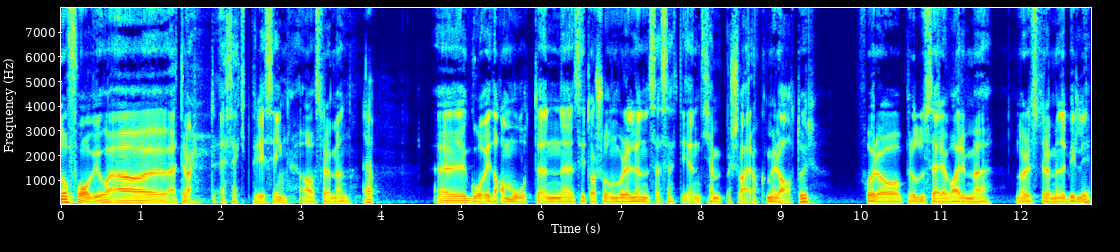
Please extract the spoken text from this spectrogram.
Nå får vi jo eh, etter hvert effektprising av strømmen. Ja. Eh, Går vi da mot en eh, situasjon hvor det lønner seg å sette i en kjempesvær akkumulator for å produsere varme når strømmen er billig?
